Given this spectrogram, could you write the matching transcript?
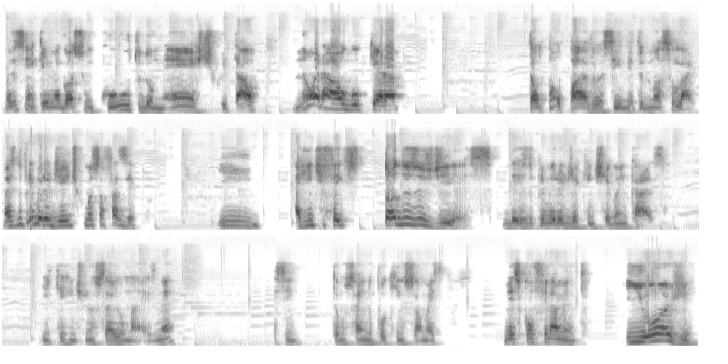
mas assim, aquele negócio, um culto doméstico e tal, não era algo que era tão palpável assim dentro do nosso lar. Mas no primeiro dia a gente começou a fazer. E a gente fez todos os dias, desde o primeiro dia que a gente chegou em casa. E que a gente não saiu mais, né? Assim, estamos saindo um pouquinho só, mas nesse confinamento. E hoje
